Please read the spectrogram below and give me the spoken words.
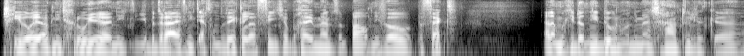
Misschien wil je ook niet groeien, niet, je bedrijf niet echt ontwikkelen. Vind je op een gegeven moment een bepaald niveau perfect. En dan moet je dat niet doen, want die mensen gaan natuurlijk eh,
